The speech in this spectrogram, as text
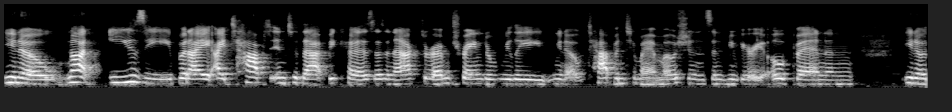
you know, not easy, but I, I tapped into that because as an actor, I'm trained to really, you know, tap into my emotions and be very open and you know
